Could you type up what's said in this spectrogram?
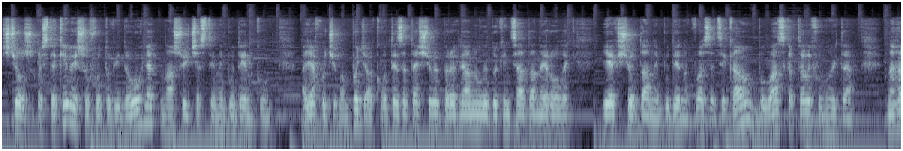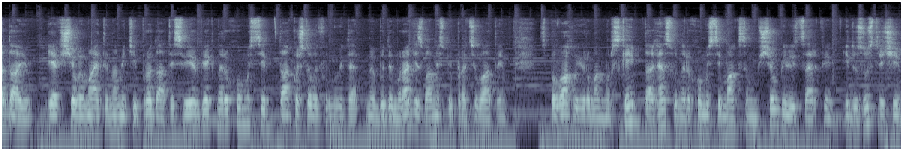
Що ж, ось такий вийшов фото-відеогляд нашої частини будинку. А я хочу вам подякувати за те, що ви переглянули до кінця даний ролик. І якщо даний будинок вас зацікавив, будь ласка, телефонуйте. Нагадаю, якщо ви маєте на меті продати свій об'єкт нерухомості, також телефонуйте. Ми будемо раді з вами співпрацювати. З повагою Роман Морський та Агентство нерухомості Максимум, що в Білій церкві. І до зустрічі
